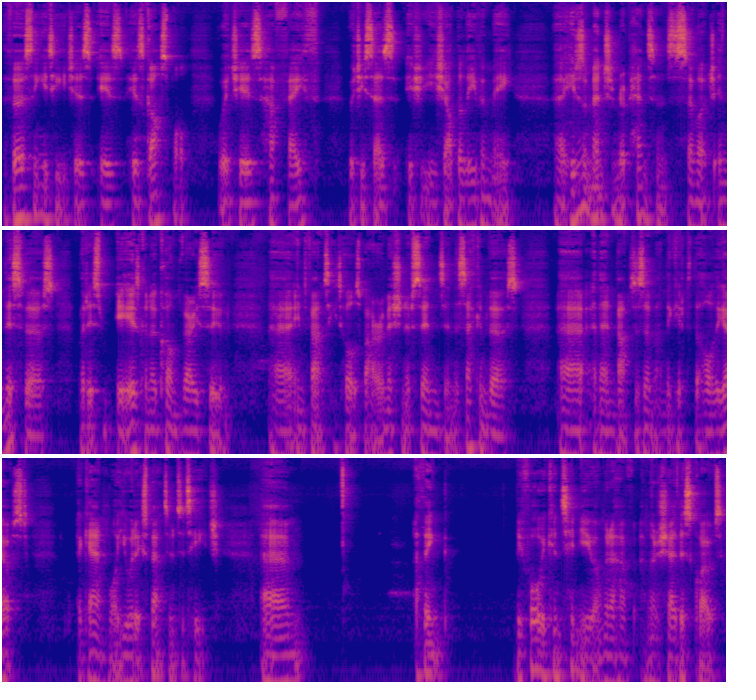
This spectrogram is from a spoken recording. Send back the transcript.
The first thing he teaches is his gospel, which is have faith, which he says, if ye shall believe in me. Uh, he doesn't mention repentance so much in this verse, but it's, it is going to come very soon. Uh, in fact, he talks about remission of sins in the second verse, uh, and then baptism and the gift of the Holy Ghost. Again, what you would expect him to teach. Um, I think before we continue, I'm going to have I'm going to share this quote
